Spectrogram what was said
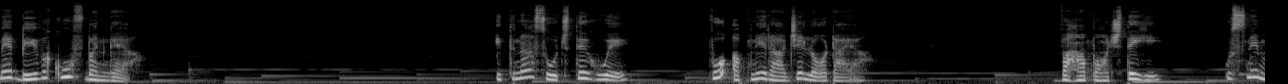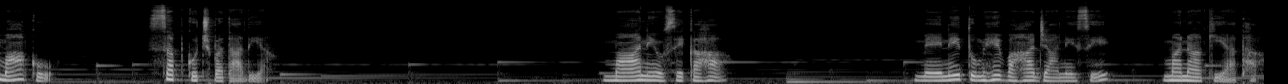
मैं बेवकूफ़ बन गया। इतना सोचते हुए वो अपने राज्य लौट आया। वहाँ पहुँचते ही उसने माँ को सब कुछ बता दिया। माँ ने उसे कहा, मैंने तुम्हें वहाँ जाने से मना किया था।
